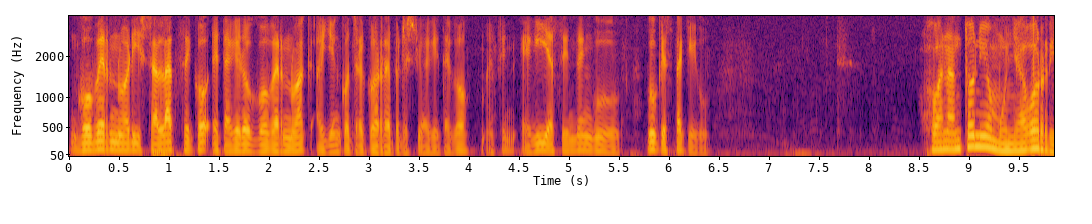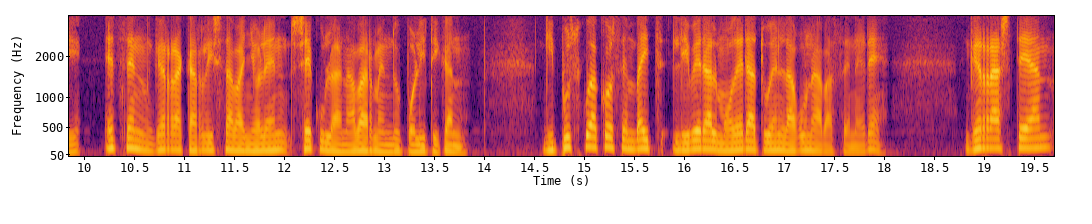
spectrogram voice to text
gobernuari salatzeko eta gero gobernuak haien kontrako errepresioa egiteko. En fin, egia zein den guk, guk ez dakigu. Juan Antonio Muñagorri etzen gerra karlista baino lehen sekula nabarmendu politikan. Gipuzkoako zenbait liberal moderatuen laguna bazen ere. Gerra astean,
